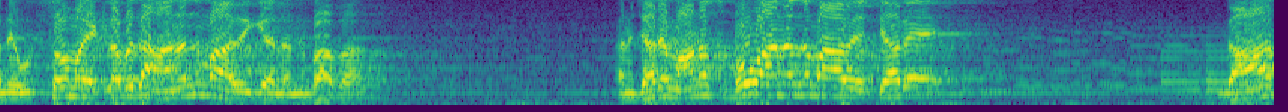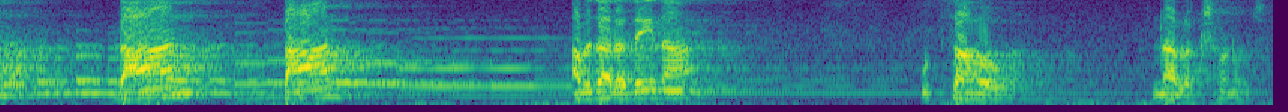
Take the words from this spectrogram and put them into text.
અને ઉત્સવમાં એટલા બધા આનંદમાં આવી ગયા નંદ બાબા. અને જ્યારે માણસ બહુ આનંદમાં આવે ત્યારે દાન દાન, તાન, આ બધા હૃદયના ઉત્સાહો ના લક્ષણો છે.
